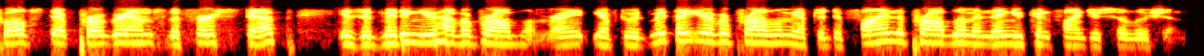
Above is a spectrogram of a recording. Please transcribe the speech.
12 step programs, the first step is admitting you have a problem, right? You have to admit that you have a problem, you have to define the problem, and then you can find your solutions.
